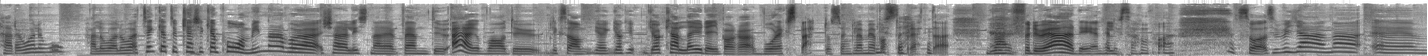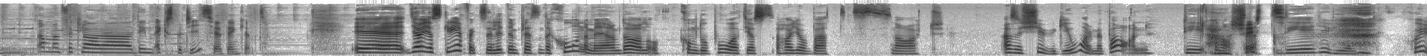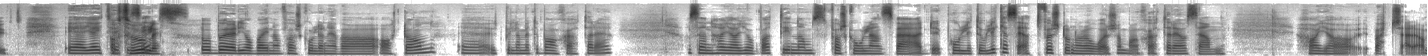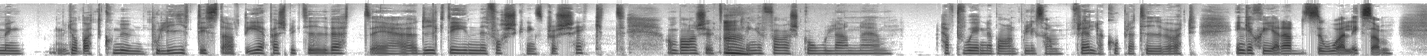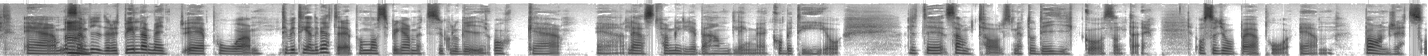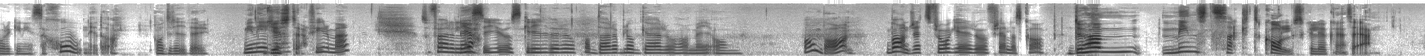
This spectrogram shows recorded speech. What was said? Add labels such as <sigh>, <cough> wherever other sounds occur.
Hallå, hallå. Hallå, hallå. Jag tänker att du kanske kan påminna våra kära lyssnare vem du är. Vad du, liksom, jag, jag, jag kallar ju dig bara vår expert och sen glömmer jag bara att berätta varför du är det. Eller liksom, så, så du vill gärna eh, ja, förklara din expertis helt enkelt. Eh, ja, jag skrev faktiskt en liten presentation av mig häromdagen och kom då på att jag har jobbat snart alltså 20 år med barn. Det, sätt. det är ju helt sjukt. Eh, jag är 36 Otroligt. och började jobba inom förskolan när jag var 18. Eh, utbildade mig till barnskötare. Och sen har jag jobbat inom förskolans värld på lite olika sätt. Först några år som barnskötare och sen har jag varit så här, ja, men, jobbat kommunpolitiskt, haft det perspektivet. Eh, dykt in i forskningsprojekt om barns utveckling i förskolan. Haft två egna barn på liksom föräldrakooperativ och varit engagerad så. Liksom. Eh, men sen vidareutbildade mig eh, på, till beteendevetare på masterprogrammet psykologi och eh, eh, läst familjebehandling med KBT och lite samtalsmetodik och sånt där. Och så jobbar jag på en barnrättsorganisation idag och driver min egen firma. Så föreläser ju och skriver och poddar och bloggar och har mig om, om barn. Barnrättsfrågor och föräldraskap. Du har minst sagt koll skulle jag kunna säga.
